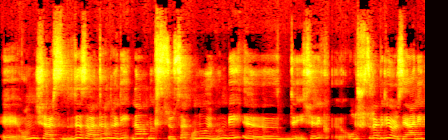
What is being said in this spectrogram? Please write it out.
E, onun içerisinde de zaten hani ne yapmak istiyorsak ona uygun bir e, içerik oluşturabiliyoruz. Yani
